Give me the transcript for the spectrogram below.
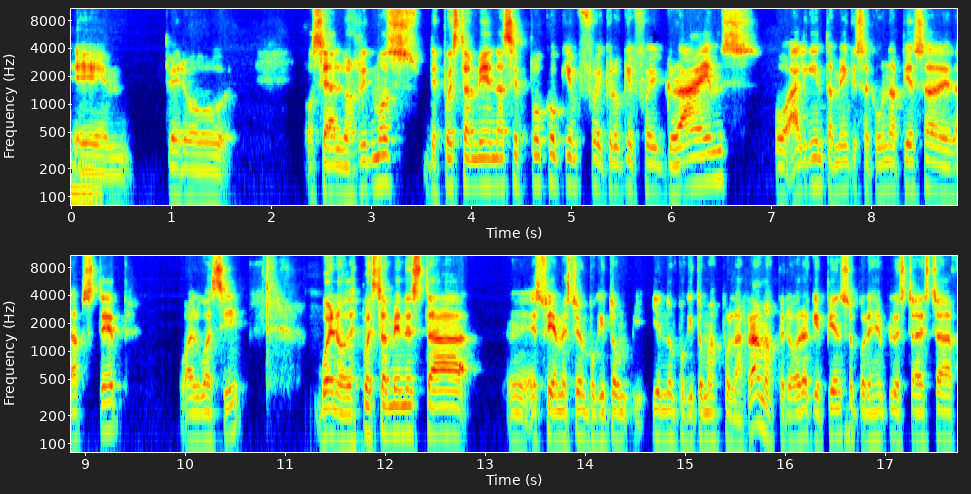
Eh, pero, o sea, los ritmos, después también hace poco, ¿quién fue? Creo que fue Grimes o alguien también que sacó una pieza de dubstep o algo así. Bueno, después también está, eso ya me estoy un poquito yendo un poquito más por las ramas, pero ahora que pienso, por ejemplo, está esta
